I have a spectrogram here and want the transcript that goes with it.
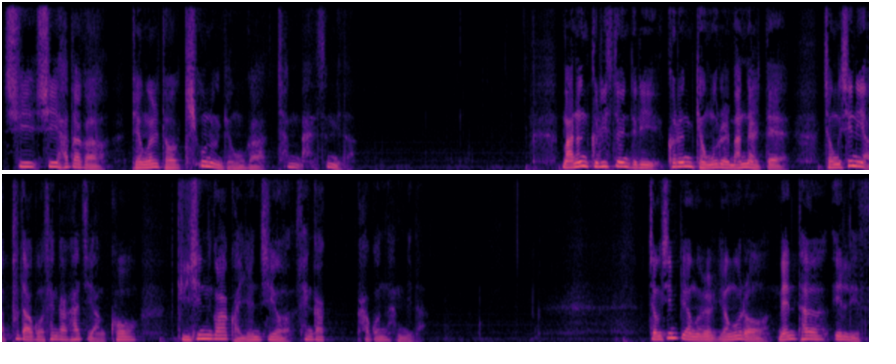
쉬쉬 하다가 병을 더 키우는 경우가 참 많습니다. 많은 그리스도인들이 그런 경우를 만날 때 정신이 아프다고 생각하지 않고 귀신과 관련지어 생각하곤 합니다. 정신병을 영어로 mental illness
